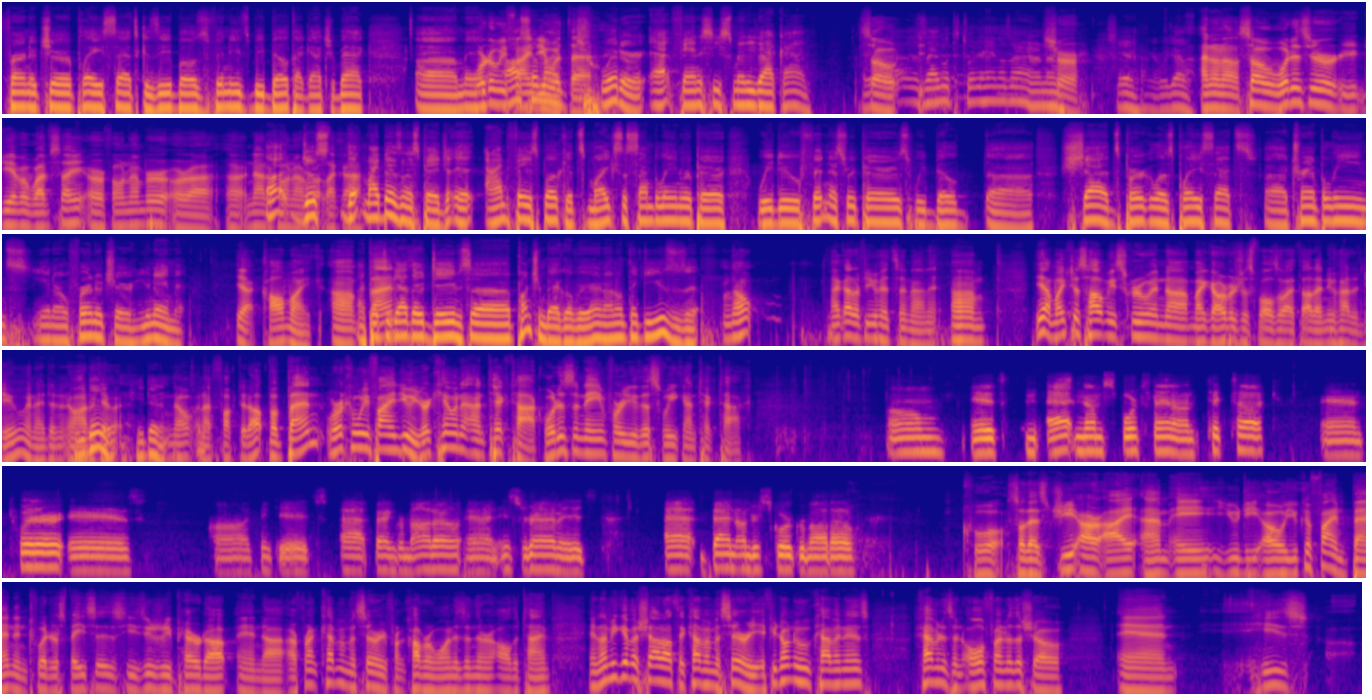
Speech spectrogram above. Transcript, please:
furniture, play sets, gazebos. If it needs to be built, I got your back. Um, Where do we find you with that? Twitter at fantasysmitty.com. So, is that what the Twitter handles are? I don't know. sure. Sure. Here we go. I don't know. So, what is your? Do you have a website or a phone number or a or not a Uh, phone number, just but like the- a? my business page it, on Facebook. It's Mike's Assembly and Repair. We do fitness repairs. We build uh, sheds, pergolas, play sets, uh, trampolines. You know, furniture. You name it. Yeah, call Mike. Um, I put ben? together Dave's uh, punching bag over here, and I don't think he uses it. Nope. I got a few hits in on it. Um, yeah, Mike just helped me screw in uh, my garbage disposal. I thought I knew how to do, and I didn't know he how to do didn't. it. He didn't. No, and I fucked it up. But Ben, where can we find you? You're killing it on TikTok. What is the name for you this week on TikTok? Um, it's at Numb Sports Fan on TikTok, and Twitter is, uh, I think it's at Ben Grimaudo, and Instagram it's at Ben underscore Grimaudo. Cool. So that's G R I M A U D O. You can find Ben in Twitter Spaces. He's usually paired up, and uh, our friend Kevin Masseri from Cover One is in there all the time. And let me give a shout out to Kevin Masseri. If you don't know who Kevin is, Kevin is an old friend of the show, and he's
